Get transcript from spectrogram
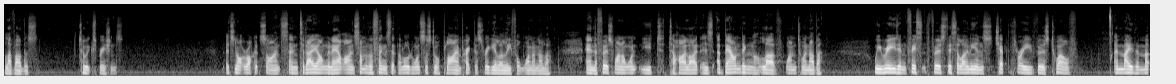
love others. Two expressions. It's not rocket science, and today I'm going to outline some of the things that the Lord wants us to apply and practice regularly for one another. And the first one I want you to, to highlight is abounding love one to another we read in 1 Thessalonians chapter 3 verse 12 and may the,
